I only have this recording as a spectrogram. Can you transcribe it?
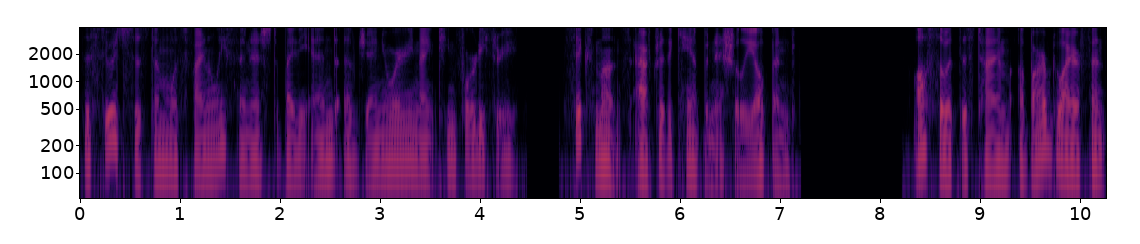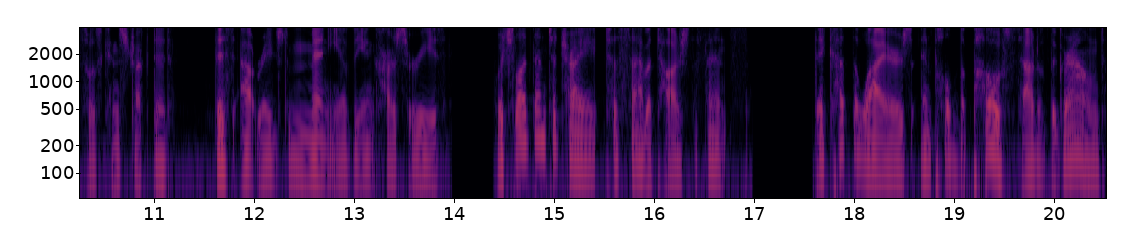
The sewage system was finally finished by the end of January 1943, six months after the camp initially opened. Also, at this time, a barbed wire fence was constructed. This outraged many of the incarcerees, which led them to try to sabotage the fence. They cut the wires and pulled the posts out of the ground.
